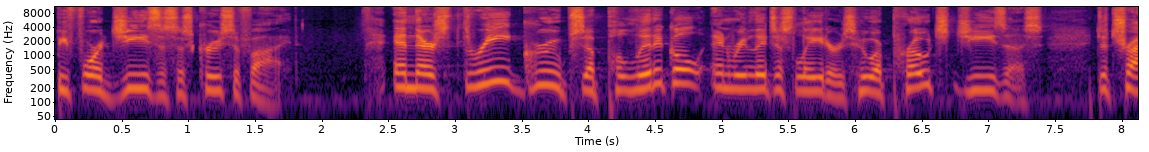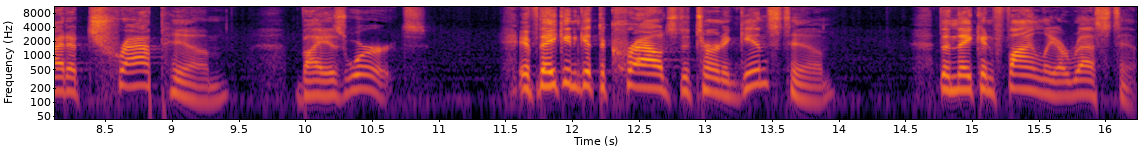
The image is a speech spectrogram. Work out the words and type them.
before Jesus is crucified. And there's three groups of political and religious leaders who approach Jesus to try to trap him by his words. If they can get the crowds to turn against him, then they can finally arrest him.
